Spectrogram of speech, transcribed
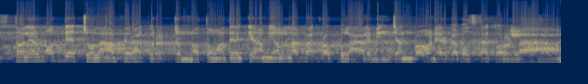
স্থলের মধ্যে চলাফেরা করার জন্য তোমাদেরকে আমি আল্লাহ পাক রব্বুল আলামিন যানবাহনের ব্যবস্থা করলাম।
